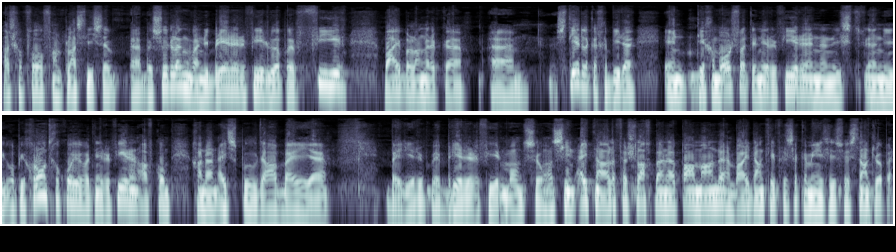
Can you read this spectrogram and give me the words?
as gevolg van plastiese uh, besoedeling want die breër rivier loop oor vier baie belangrike ehm uh, stedelike gebiede en die gemors wat in die riviere en in die, in die op die grond gegooi word wat in die riviere afkom gaan dan uitspoel daar by uh, by die breëre rivier mond. So ons sien uit na hulle verslag binne 'n paar maande en baie dankie vir sulke mense so standloper.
